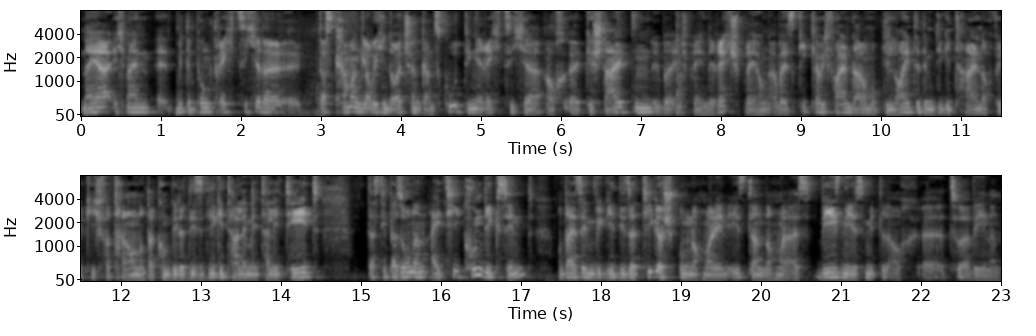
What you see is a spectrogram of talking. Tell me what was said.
Naja, ich meine, äh, mit dem Punkt rechtssicher, da, das kann man, glaube ich, in Deutschland ganz gut Dinge rechtssicher auch äh, gestalten über entsprechende Rechtsprechung. Aber es geht, glaube ich, vor allem darum, ob die Leute dem Digitalen auch wirklich vertrauen. Und da kommt wieder diese digitale Mentalität, dass die Personen IT-kundig sind. Und da ist eben wie dieser Tigersprung nochmal in Estland nochmal als wesentliches Mittel auch äh, zu erwähnen.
